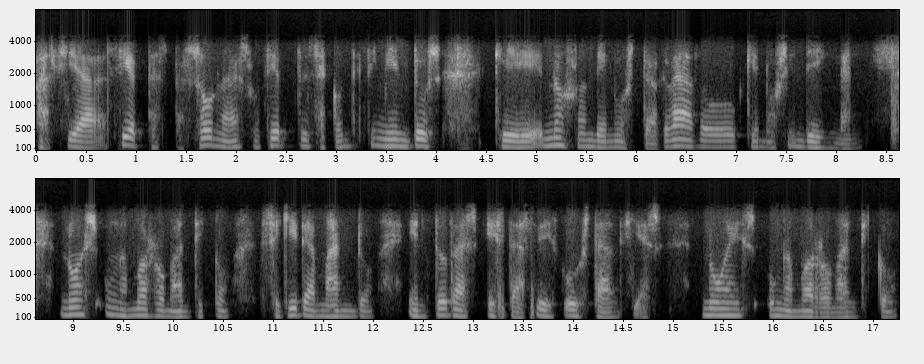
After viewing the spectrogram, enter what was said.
hacia ciertas personas o ciertos acontecimientos que no son de nuestro agrado, que nos indignan. No es un amor romántico seguir amando en todas estas circunstancias. No es un amor romántico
